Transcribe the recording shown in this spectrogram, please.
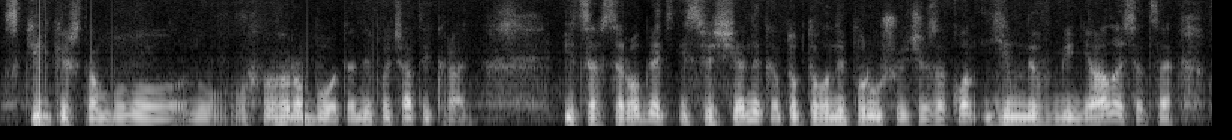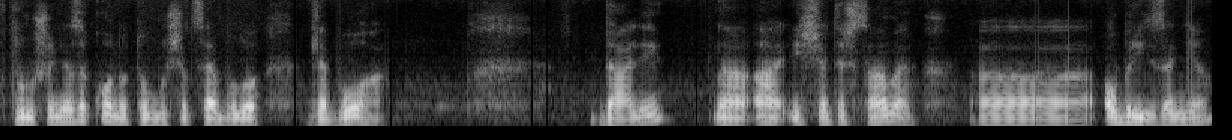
Скільки ж там було ну, роботи, не початий край. І це все роблять і священника, тобто вони порушуючи закон, їм не вмінялося це в порушення закону, тому що це було для Бога. Далі, а, а і ще те ж саме е, обрізання.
